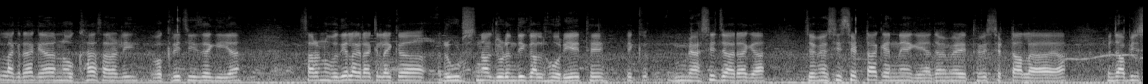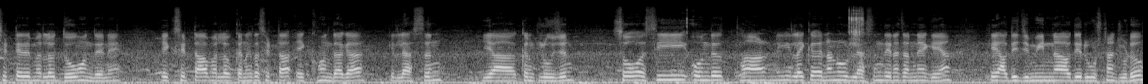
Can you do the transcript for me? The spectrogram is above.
ਲੱਗ ਰਿਹਾ ਗਿਆ ਅਨੋਖਾ ਸਾਰਾ ਲਈ ਵੱਖਰੀ ਚੀਜ਼ ਹੈਗੀ ਆ। ਸਾਰਿਆਂ ਨੂੰ ਵਧੀਆ ਲੱਗ ਰਿਹਾ ਕਿ ਲਾਈਕ ਰੂਟਸ ਨਾਲ ਜੁੜਨ ਦੀ ਗੱਲ ਹੋ ਰਹੀ ਹੈ ਇੱਥੇ। ਇੱਕ ਮੈਸੇਜ ਜਾ ਰਿਹਾ ਗਿਆ ਜਿਵੇਂ ਅਸੀਂ ਸਿੱਟਾ ਕਹਿੰਦੇ ਹੈਗੇ ਆ ਜਿਵੇਂ ਮੇਰੇ ਇੱਥੇ ਵੀ ਸਿੱਟਾ ਲਾਇਆ ਆ ਪੰਜਾਬੀ 'ਚ ਸਿੱਟੇ ਦੇ ਮਤਲਬ ਦੋ ਹੁੰਦੇ ਨੇ। ਇੱਕ ਸਿੱਟਾ ਮਤਲਬ ਕਣਕ ਦਾ ਸਿੱਟਾ ਇੱਕ ਹੁੰਦਾ ਗਾ ਕਿ ਲੈਸਨ ਜਾਂ ਕਨਕਲੂਜਨ ਸੋ ਅਸੀਂ ਉਹਦੇ ਥਾਂ ਨਹੀਂ ਲਾਈਕ ਇਹਨਾਂ ਨੂੰ ਲੈਸਨ ਦੇਣਾ ਚਾਹੁੰਦੇ ਹੈਗੇ ਆ ਕਿ ਆਪਦੀ ਜ਼ਮੀਨ ਨਾਲ ਆਪਦੀ ਰੂਟਸ ਨਾਲ ਜੁੜੋ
